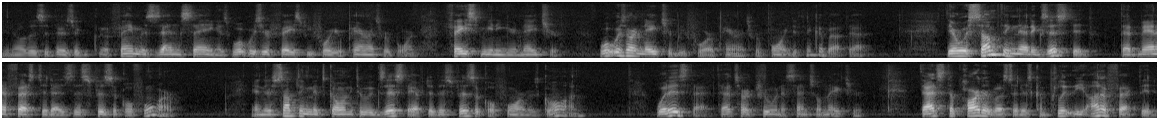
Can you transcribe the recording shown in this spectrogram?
You know, there's a, there's a, a famous Zen saying is, what was your face before your parents were born? Face meaning your nature. What was our nature before our parents were born? You think about that. There was something that existed that manifested as this physical form. And there's something that's going to exist after this physical form is gone. What is that? That's our true and essential nature. That's the part of us that is completely unaffected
